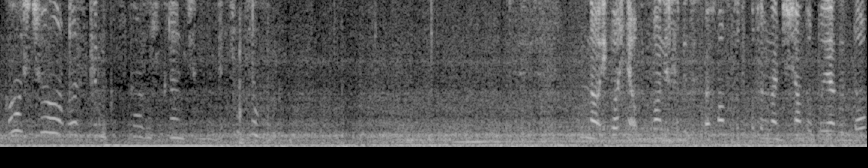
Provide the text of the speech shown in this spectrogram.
Gościu bez kierunkowskazu skręcił, wiecie co? No i właśnie obdzwonię sobie tych fachowców, potem na dziesiątą pojadę do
